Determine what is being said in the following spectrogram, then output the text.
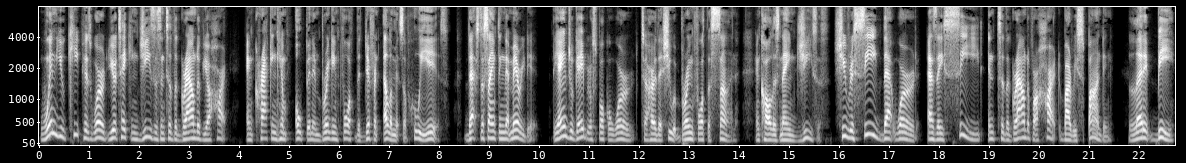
When you keep His Word, you're taking Jesus into the ground of your heart and cracking him open and bringing forth the different elements of who he is. That's the same thing that Mary did. The angel Gabriel spoke a word to her that she would bring forth a son and call his name Jesus. She received that word as a seed into the ground of her heart by responding, Let it be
